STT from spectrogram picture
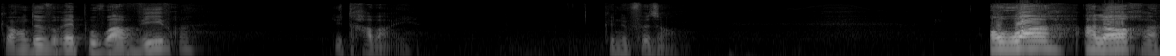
qu'on devrait pouvoir vivre du travail que nous faisons. On voit alors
